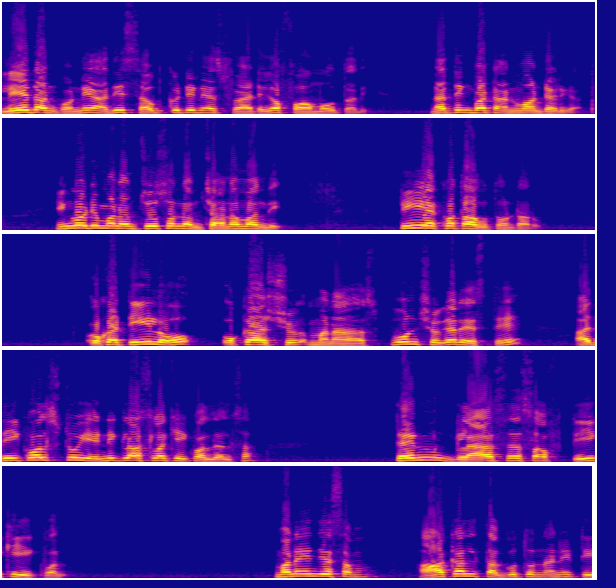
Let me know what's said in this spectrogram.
లేదనుకోండి అది సబ్క్యూటినియస్ ఫ్యాట్గా ఫామ్ అవుతుంది. నథింగ్ బట్ అన్వాంటెడ్గా ఇంకోటి మనం చూస్తుంటాం చాలామంది టీ ఎక్కువ తాగుతుంటారు. ఒక టీలో ఒక షు మన స్పూన్ షుగర్ వేస్తే అది ఈక్వల్స్ టు ఎన్ని గ్లాసులకు ఈక్వల్ తెలుసా? టెన్ గ్లాసెస్ ఆఫ్ టీకి ఈక్వల్. మనం ఏం చేస్తాం? ఆకలి తగ్గుతుందని టీ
